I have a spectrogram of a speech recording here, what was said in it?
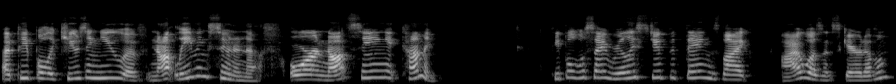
by people accusing you of not leaving soon enough or not seeing it coming. People will say really stupid things like, I wasn't scared of them.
